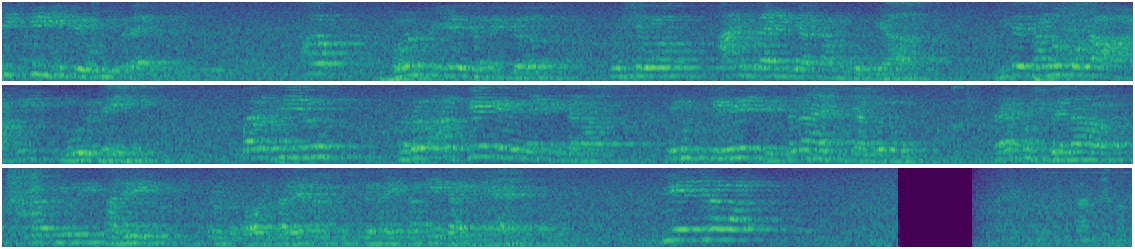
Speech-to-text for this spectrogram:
21 ਜਿੱਤੇ ਉਹ ਵੀ ਪਲੈਨਿੰਗ ਸੀ। ਆ ਹੁਣ ਪਿਛਲੇ ਸਮੇਂ 'ਚ ਕੁਝ ਅਨਪਲੈਨ ਜਿਹਾ ਕੰਮ ਹੋ ਗਿਆ ਜਿਹਦੇ ਸਾਨੂੰ ਘਬਰਾਹਟ ਦੀ ਲੋੜ ਨਹੀਂ। ਪਰ ਅਸੀਂ ਇਹਨੂੰ ਮਤਲਬ ਅੱਗੇ ਕਿਵੇਂ ਲੈ ਕੇ ਜਾਣਾ, ਇਹਨੂੰ ਕਿਵੇਂ ਜਿੱਤਣਾ ਇਸ ਜੰਗ ਨੂੰ? ਮੈਂ ਕੁਝ ਗੱਲਾਂ ਕਾਫੀ ਵੀ ਸਾਰੇ ਰਿਕਾਰਡ ਕਰ ਰਿਹਾ, ਮੈਂ ਕੁਝ ਗੱਲਾਂ ਇਦਾਂ ਦੀਆਂ ਕਰਨੀਆਂ ਹੈ। ਵੀ ਇਹ ਜਿਹੜਾ ਕਰਦੇ ਬਸ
